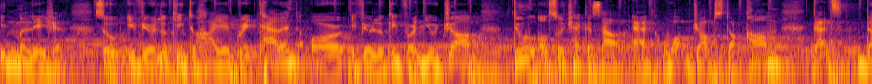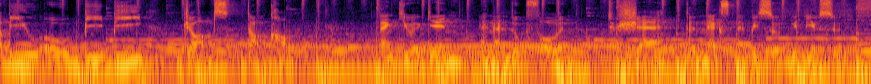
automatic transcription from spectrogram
in Malaysia. So, if you're looking to hire great talent or if you're looking for a new job, do also check us out at wobbjobs.com. That's W O B B jobs.com. Thank you again, and I look forward to share the next episode with you soon.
